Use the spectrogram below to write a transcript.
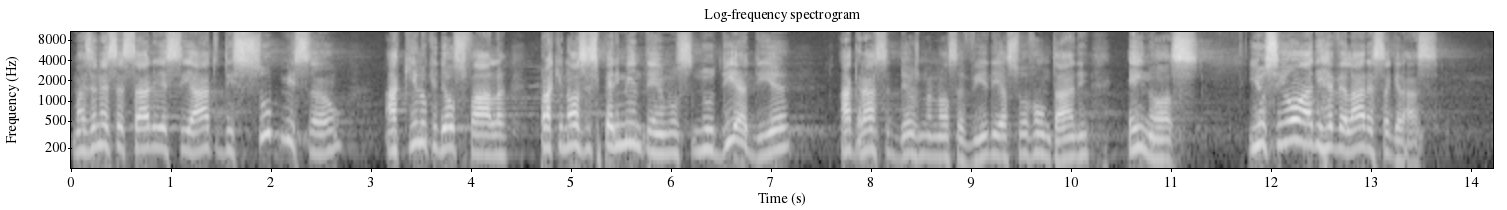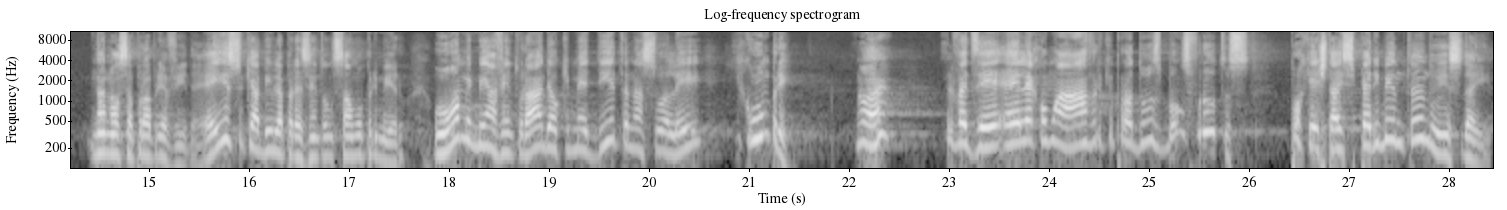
mas é necessário esse ato de submissão àquilo que Deus fala, para que nós experimentemos no dia a dia a graça de Deus na nossa vida e a sua vontade em nós. E o Senhor há de revelar essa graça na nossa própria vida. É isso que a Bíblia apresenta no Salmo 1. O homem bem-aventurado é o que medita na sua lei e cumpre. Não é? Ele vai dizer, ele é como a árvore que produz bons frutos, porque está experimentando isso daí.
